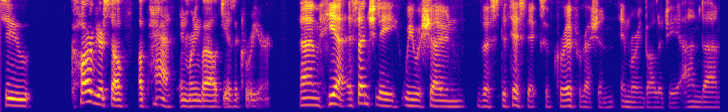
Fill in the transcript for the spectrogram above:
to carve yourself a path in marine biology as a career. Um, yeah, essentially, we were shown the statistics of career progression in marine biology, and um,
